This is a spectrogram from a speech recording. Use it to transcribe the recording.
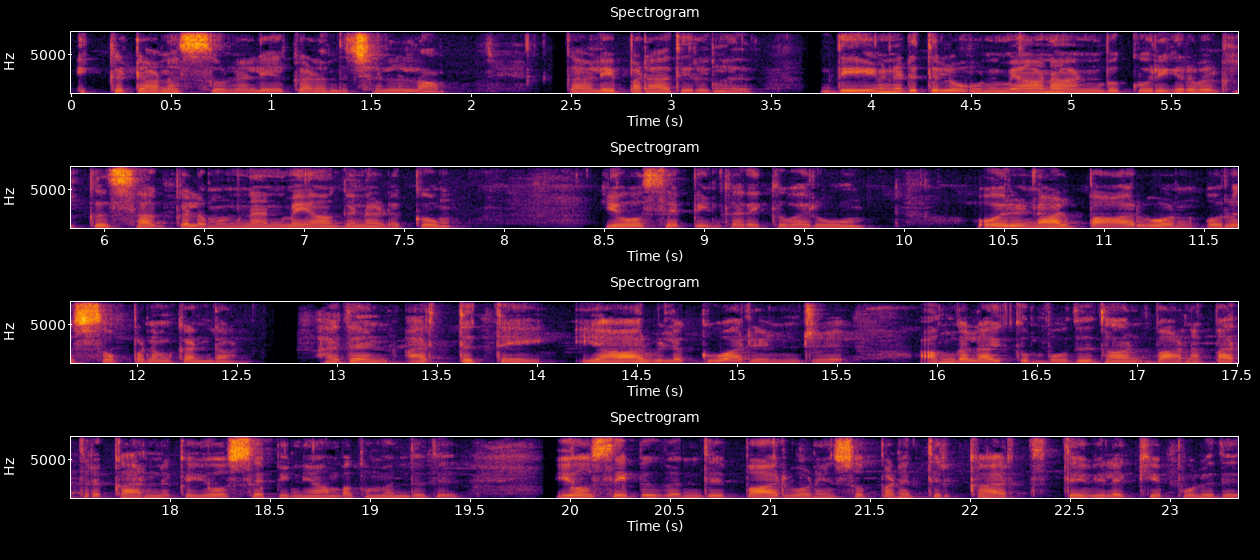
இக்கட்டான சூழ்நிலையை கடந்து செல்லலாம். கவலைப்படாதிருங்கள். தேவனிடத்தில் உண்மையான அன்பு கூறுகிறவர்களுக்கு சகலமும் நன்மையாக நடக்கும். யோசிப்பின் கதைக்கு வருவோம். ஒரு நாள் பார்வோன் ஒரு சொப்பனம் கண்டான். அதன் அர்த்தத்தை யார் விளக்குவார் என்று அங்கலாய்க்கும் போதுதான் பானபாத்திரக்காரனுக்கு யோசிப்பின் ஞாபகம் வந்தது. யோசிப்பு வந்து பார்வோனின் சொப்பனத்திற்கு அர்த்தத்தை விளக்கிய பொழுது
